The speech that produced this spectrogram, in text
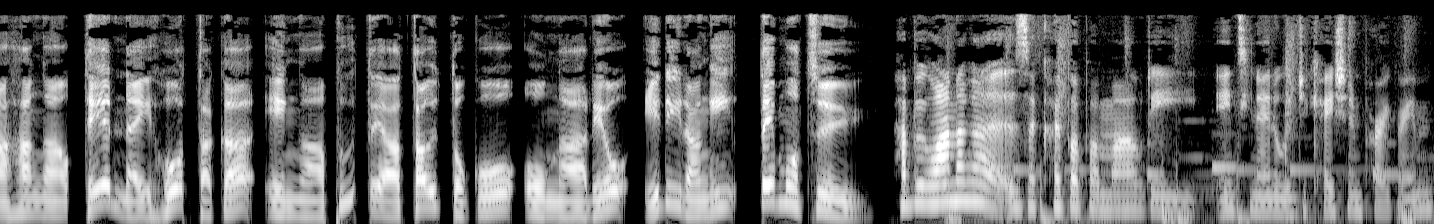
mea hanga tēnei hōtaka e ngā pūtea tautoko o ngā reo irirangi te motu. Hapu Wānanga is a kaupapa Māori antenatal education program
